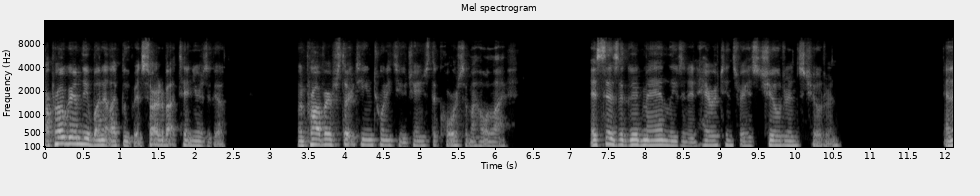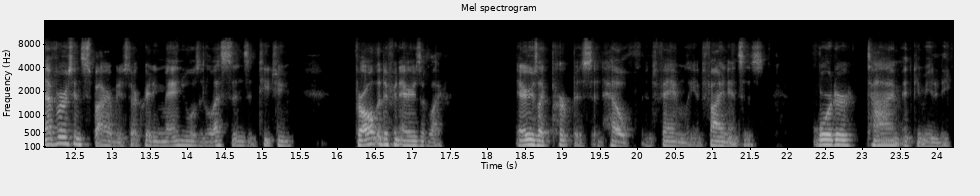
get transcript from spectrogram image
Our program, the Abundant Life Blueprint, started about 10 years ago when Proverbs 13 22 changed the course of my whole life. It says, A good man leaves an inheritance for his children's children. And that verse inspired me to start creating manuals and lessons and teaching for all the different areas of life. Areas like purpose and health and family and finances, order, time, and community.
